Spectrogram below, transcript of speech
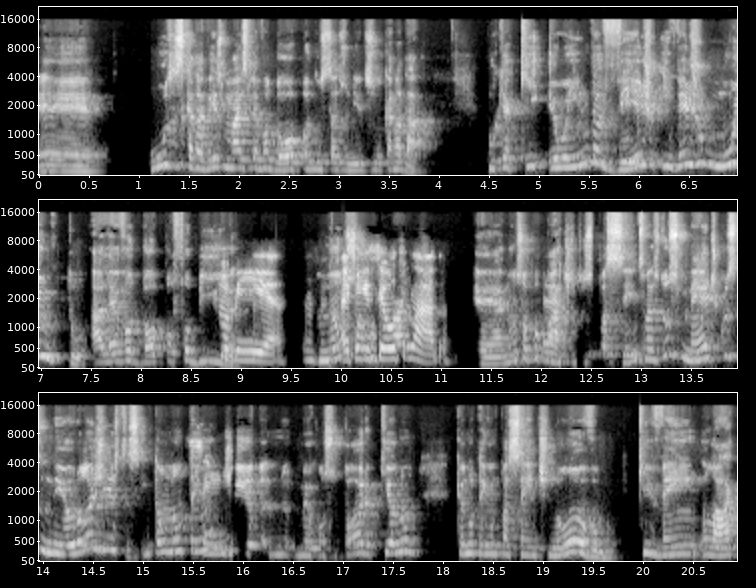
é, usa-se cada vez mais levodopa nos Estados Unidos e no Canadá porque aqui eu ainda vejo e vejo muito a levodopofobia. Fobia. Uhum. Não Aí tem esse parte, outro lado. É, não só por é. parte dos pacientes, mas dos médicos neurologistas. Então, não tem Sim. um dia no meu consultório que eu não, que eu não tenho um paciente novo que vem lá,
